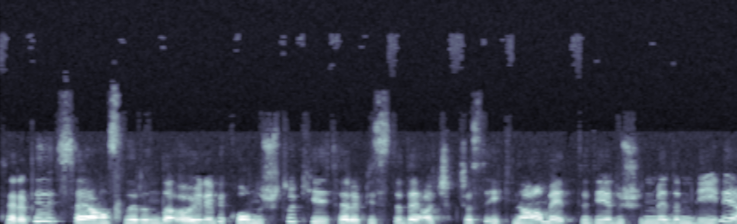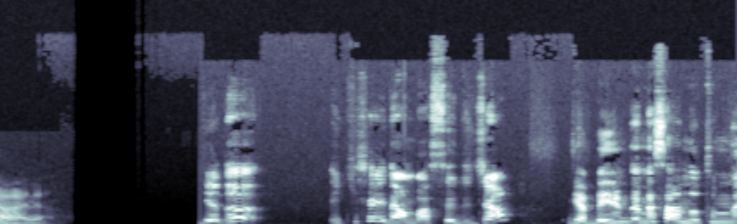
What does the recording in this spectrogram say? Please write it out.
terapi seanslarında öyle bir konuştu ki terapisti de açıkçası ikna mı etti diye düşünmedim değil yani. Ya da iki şeyden bahsedeceğim. Ya benim de mesela notumla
